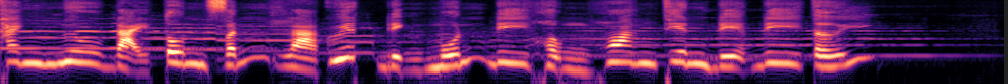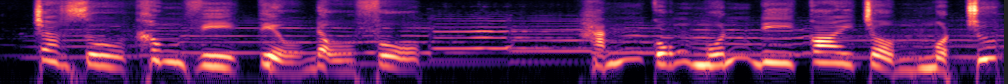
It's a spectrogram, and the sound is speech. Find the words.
Thanh ngưu đại tôn vẫn là quyết định muốn đi hồng hoang thiên địa đi tới. Cho dù không vì tiểu đậu phụ, Hắn cũng muốn đi coi trộm một chút.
